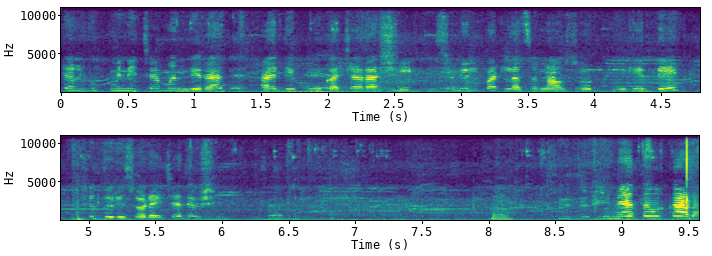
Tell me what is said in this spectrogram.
विठ्ठल रुक्मिणीच्या मंदिरात हळदी कुंकाच्या राशी. सुनील पाटलाचं नाव सोड घेते शिदुरी सोडायच्या दिवशी. हां. तुम्ही आता काढा.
